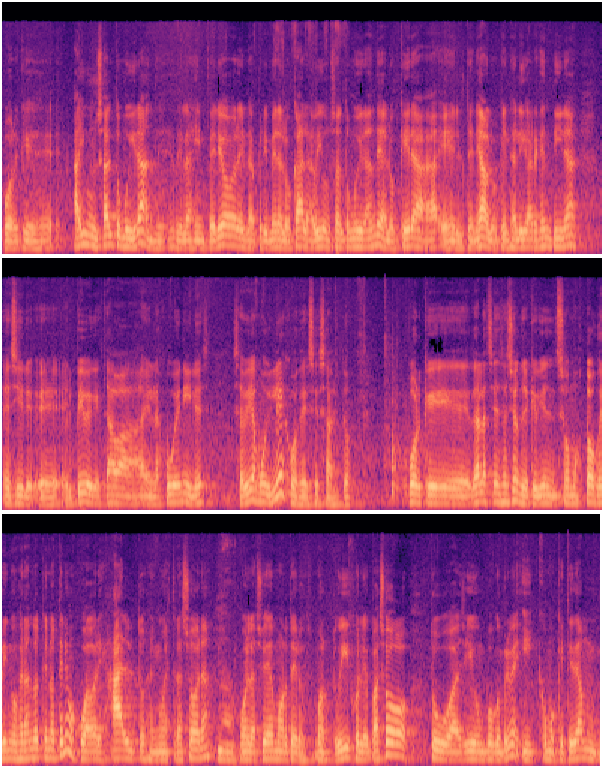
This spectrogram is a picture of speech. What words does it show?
porque hay un salto muy grande de las inferiores, la primera local, había un salto muy grande a lo que era el TNA, lo que es la Liga Argentina, es decir, eh, el pibe que estaba en las juveniles se veía muy lejos de ese salto. Porque da la sensación de que bien somos todos gringos grandotes, no tenemos jugadores altos en nuestra zona No. o en la ciudad de Morteros. Bueno, tu hijo le pasó, estuvo allí un poco en primer y como que te dan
